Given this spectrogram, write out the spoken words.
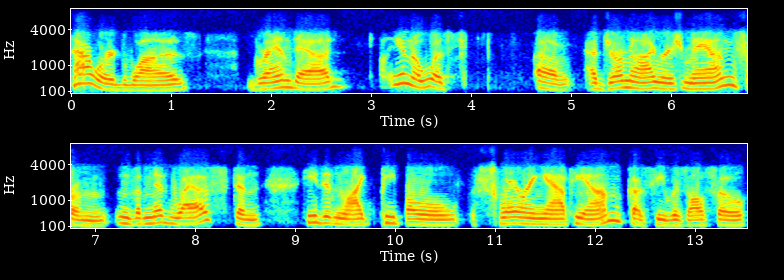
soured was Granddad, you know, was uh, a German Irish man from the Midwest, and he didn't like people swearing at him because he was also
